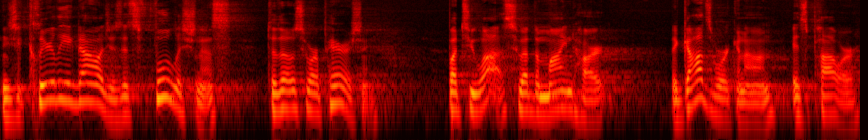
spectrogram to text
And he clearly acknowledges it's foolishness to those who are perishing. But to us who have the mind heart that God's working on, it's power.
